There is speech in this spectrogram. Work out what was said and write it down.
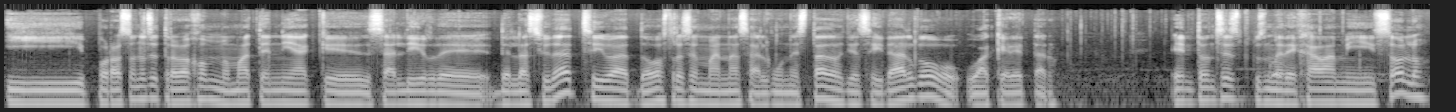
Y por razones de trabajo mi mamá tenía que salir de, de la ciudad, se iba dos, tres semanas a algún estado, ya sea Hidalgo o a Querétaro. Entonces, pues me dejaba a mí solo.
